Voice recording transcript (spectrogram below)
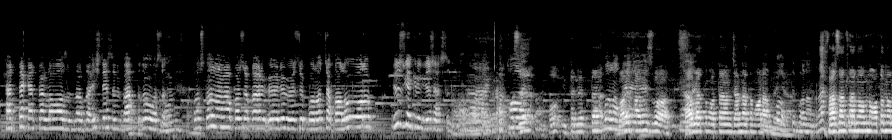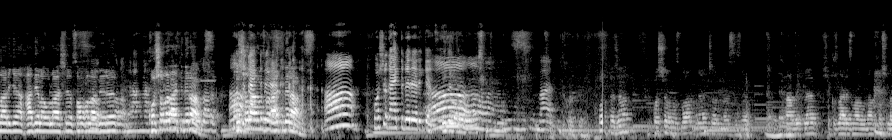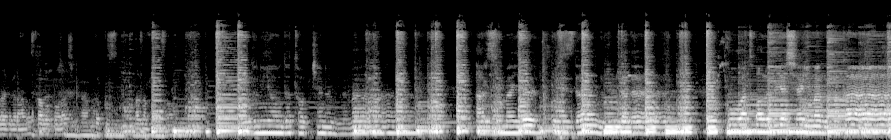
katta-katta lavazımlarda işləsin, baxtılı olsun. Qoşqolmama qoşuqar, ölü özü, qola çaqalı olub, yüz gəkirik yaşasın. Bizi o internetda loyihamiz bor. Davlatim otam jannatim onam degan. farzandlar nomidan ota onalariga hadyalar ulashib sovg'alar berib qo'shiqlar aytib beramiz. Qo'shiqlarimiz bor aytib beramiz. Qo'shiq aytib berar ekan. Otajon qo'shig'imiz bor birinchi o'rinda sizni tabriklab shu qizlaringiz nomidan qo'shiqlar aytib beramiz. Qabul qilib olasiz ko'p qiz farzandlaringiz nomidan Bu dunyoda topganim nima arzimaydi o'zizdan dada quvvat olib yashayman faqat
